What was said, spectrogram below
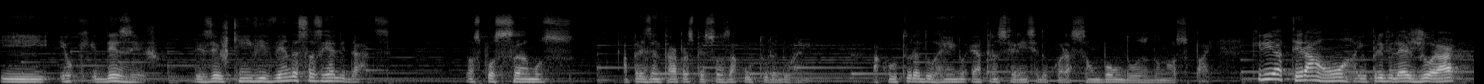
E eu desejo, desejo que em vivendo essas realidades nós possamos apresentar para as pessoas a cultura do reino. A cultura do reino é a transferência do coração bondoso do nosso Pai. Queria ter a honra e o privilégio de orar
